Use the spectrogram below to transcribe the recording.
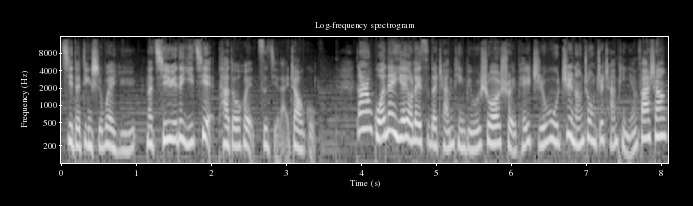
记得定时喂鱼，那其余的一切它都会自己来照顾。当然，国内也有类似的产品，比如说水培植物智能种植产品研发商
